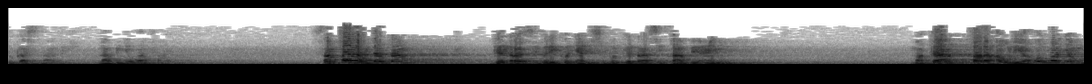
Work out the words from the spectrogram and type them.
tugas Nabi. Nabinya wafat. Sampailah datang generasi berikutnya disebut generasi tabi'in. Maka para aulia Allah yang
